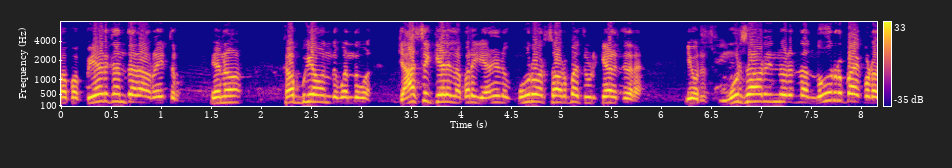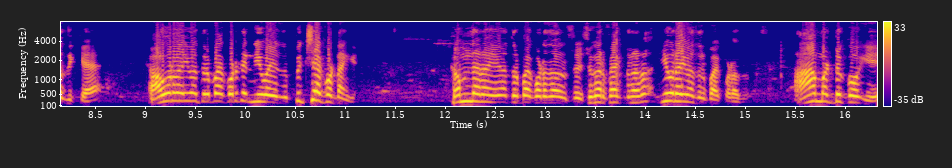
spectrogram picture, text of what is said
ಪಾಪ ಬೇಡ್ಕಂತಾರೆ ರೈತರು. ಏನು, ಕಬ್ಬಿಗೆ ಒಂದು ಒಂದು ಜಾಸ್ತಿ ಕೇಳಿಲ್ಲ, ಬರೀ ಎರಡು, ಮೂರುವರೆ ಸಾವಿರ ರೂಪಾಯಿ ದುಡ್ಡು ಕೇಳ್ತಿದ್ದಾರೆ. ಇವ್ರು ಮೂರ್ ಸಾವಿರ ಇನ್ನೂರಿಂದ ನೂರು ರೂಪಾಯಿ ಕೊಡೋದಕ್ಕೆ ಅವ್ರ ಐವತ್ತು ರೂಪಾಯಿ ಕೊಡ್ತೀವಿ ನೀವು ಐದು ಭಿಕ್ಷೆ ಕೊಟ್ಟಂಗೆ. ಕಮ್ನರ ಐವತ್ತು ರೂಪಾಯಿ ಕೊಡೋದು, ಶುಗರ್ ಫ್ಯಾಕ್ಟ್ರಿನವರು, ಇವ್ರು ಐವತ್ತು ರೂಪಾಯಿ ಕೊಡೋದು. ಆ ಮಟ್ಟಕ್ಕೆ ಹೋಗಿ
